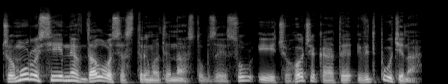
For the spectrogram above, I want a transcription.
Чому Росії не вдалося стримати наступ ЗСУ і чого чекати від Путіна?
